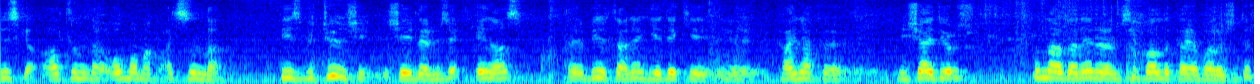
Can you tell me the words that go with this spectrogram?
risk altında olmamak açısından biz bütün şe- şehirlerimize en az e, bir tane yedek e, kaynak e, inşa ediyoruz. Bunlardan en önemlisi Ballıkaya Barajı'dır.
